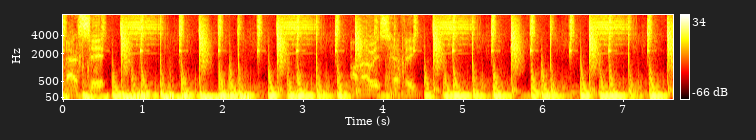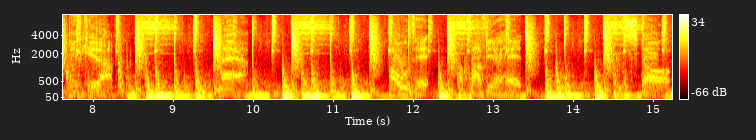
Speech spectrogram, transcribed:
That's it. Know it's heavy. Pick it up. Now, hold it above your head. Start.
